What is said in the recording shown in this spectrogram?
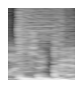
want today.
